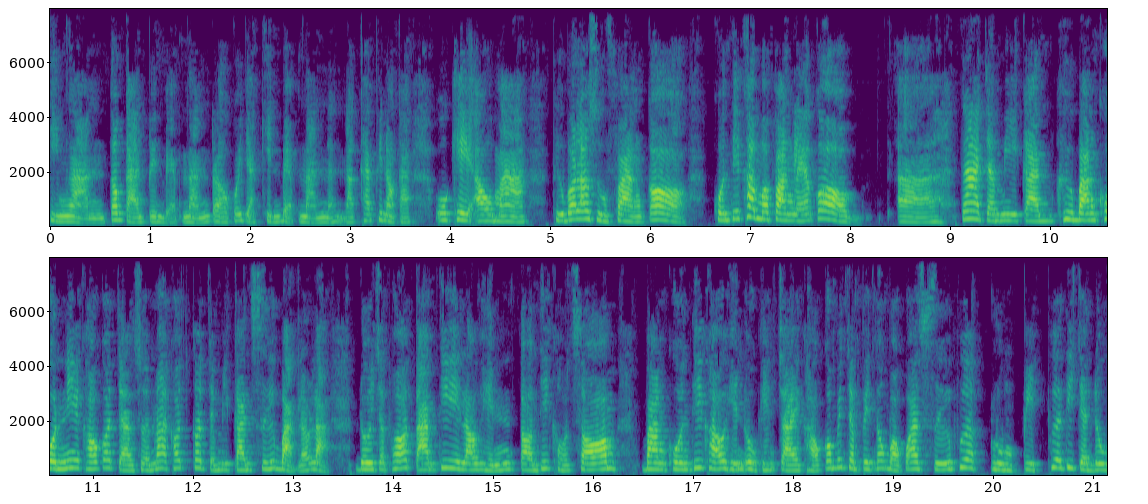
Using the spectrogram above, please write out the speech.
ทีมงานต้องการเป็นแบบนั้น เราก็อยากเห็นแบบนั้นนะคะพี่น้องคะโอเคเอามา ถือว่าเราสู่ฟังก็คนที่เข้ามาฟังแล้วก็ น่าจะมีการคือบางคนนี่เขาก็จะส่วนมากเขาก็จะมีการซื้อบัตรแล้วล่ะ โดยเฉพาะตามที่เราเห็นตอนที่เขาซ้อม บางคนที่เขาเห็นอกเห็นใจ เขาก็ไม่จำเป็นต้องบอกว่าซื้อเพื่อกลุ่มปิดเพื่อที่จะดู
